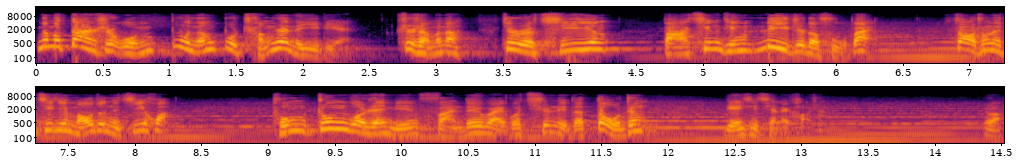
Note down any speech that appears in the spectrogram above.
那么但是我们不能不承认的一点是什么呢？就是齐英把清廷吏治的腐败，造成了阶级矛盾的激化，同中国人民反对外国侵略的斗争联系起来考察，是吧？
